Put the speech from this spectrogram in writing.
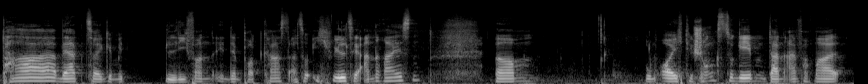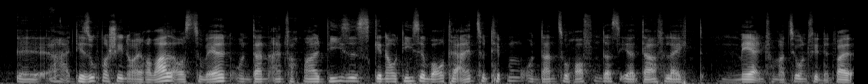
paar Werkzeuge mitliefern in dem Podcast. Also ich will sie anreißen, ähm, um euch die Chance zu geben, dann einfach mal äh, die Suchmaschine eurer Wahl auszuwählen und dann einfach mal dieses, genau diese Worte einzutippen und dann zu hoffen, dass ihr da vielleicht mehr Informationen findet, weil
